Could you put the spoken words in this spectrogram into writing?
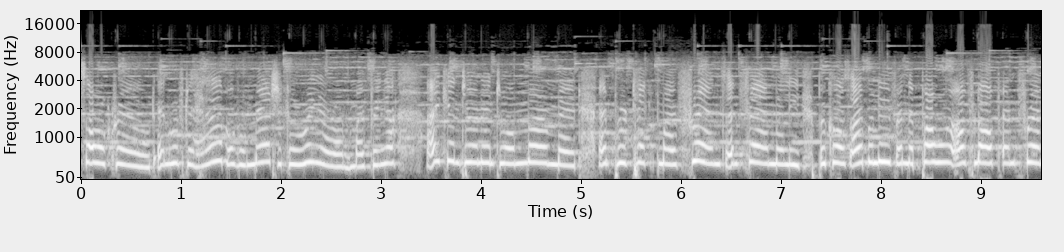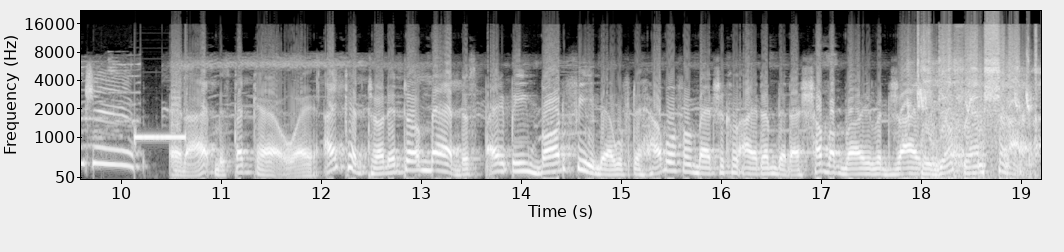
sauerkraut, and with the help of a magical ring around my finger, I can turn into a mermaid and protect my friends and family because I believe in the power of love and friendship. And I, Mr. Caraway, I can turn into a man despite being born female with the help of a magical item that I shove up my vagina. Hey girlfriend, shut up!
